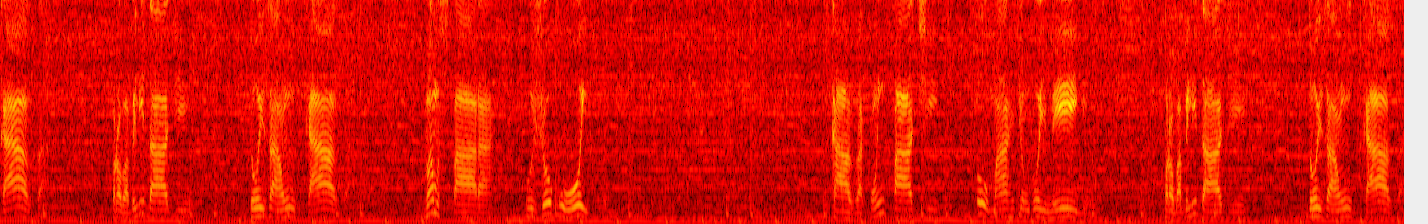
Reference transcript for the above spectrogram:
casa. Probabilidade 2 a 1 casa. Vamos para o jogo 8. Casa com empate ou mais de um gol e meio. Probabilidade 2 a 1 casa.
